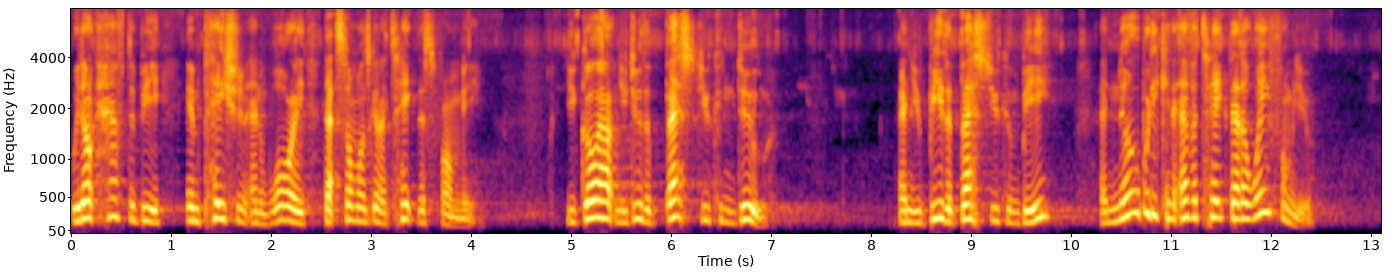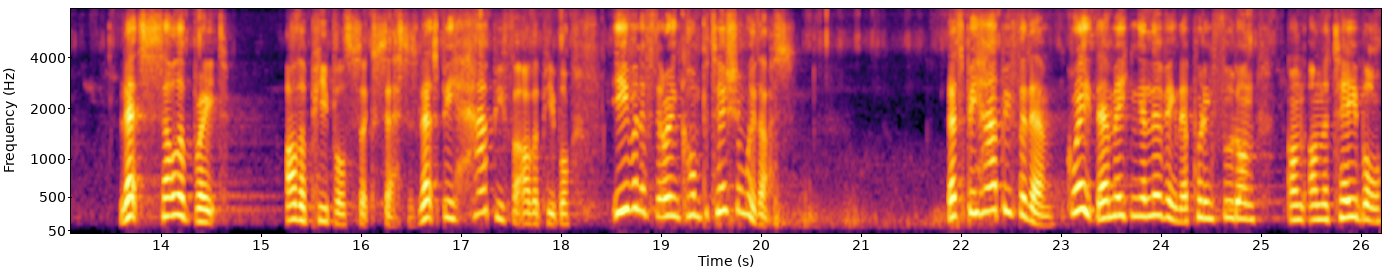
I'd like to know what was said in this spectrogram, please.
we don't have to be impatient and worry that someone's going to take this from me. You go out and you do the best you can do, and you be the best you can be, and nobody can ever take that away from you. Let's celebrate other people's successes. Let's be happy for other people, even if they're in competition with us. Let's be happy for them. Great, they're making a living. They're putting food on, on, on the table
